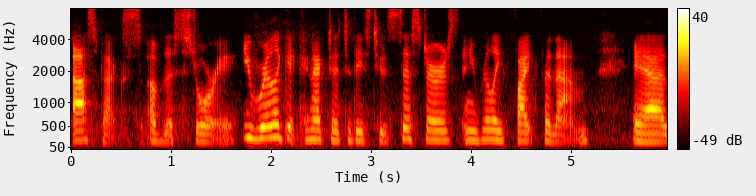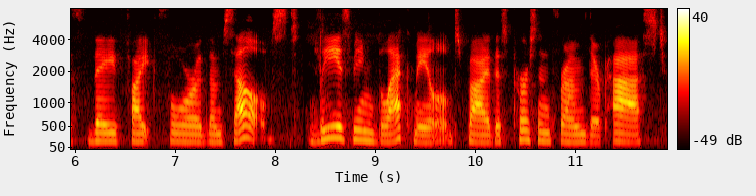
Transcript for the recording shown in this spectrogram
aspects of this story. You really get connected to these two sisters and you really fight for them as they fight for themselves. Lee is being blackmailed by this person from their past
